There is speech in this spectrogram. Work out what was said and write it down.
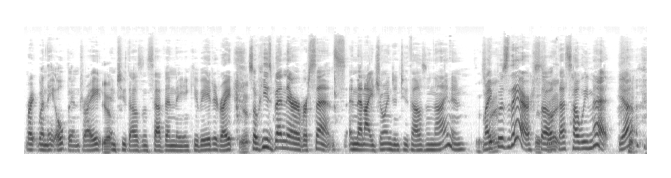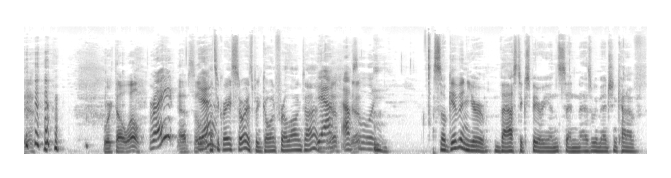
right when they opened, right Yep. in 2007. They incubated, right. So he's been there ever since. And then I joined in 2009, and Mike right. was there. so right. that's how we met. Yeah, Worked out well. right. Absolutely. Yeah. That's a great story. It's been going for a long time. Yeah, yeah. absolutely. So, given your vast experience, and as we mentioned, kind of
